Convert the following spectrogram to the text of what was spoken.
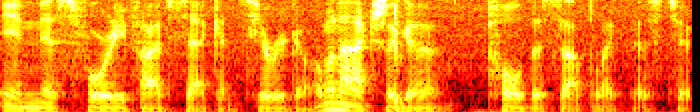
in this 45 seconds. Here we go. I'm actually gonna pull this up like this too.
